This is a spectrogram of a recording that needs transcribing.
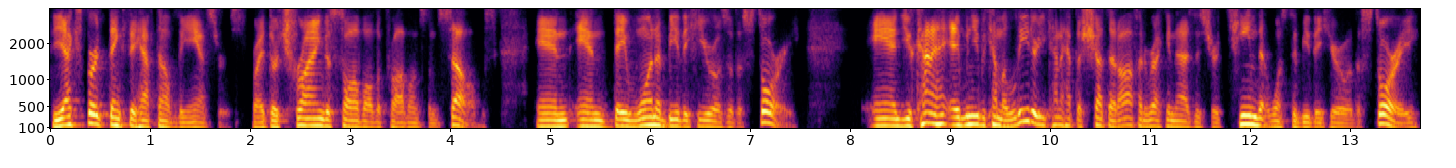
The expert thinks they have to have the answers, right? They're trying to solve all the problems themselves, and and they want to be the heroes of the story and you kind of when you become a leader you kind of have to shut that off and recognize it's your team that wants to be the hero of the story.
